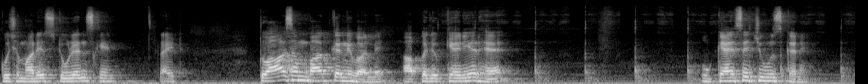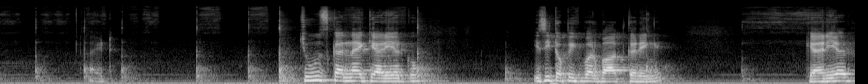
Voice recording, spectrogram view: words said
कुछ हमारे स्टूडेंट्स के हैं राइट तो आज हम बात करने वाले हैं, आपका जो कैरियर है, वो कैसे चूज़ करें राइट चूज़ करना है कैरियर को। इसी टॉपिक पर बात करेंगे। कैरियर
